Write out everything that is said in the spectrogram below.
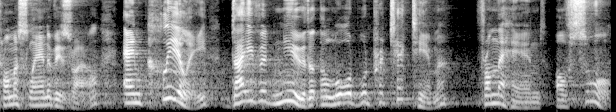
promised land of Israel, and clearly, David knew that the Lord would protect him from the hand of Saul.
